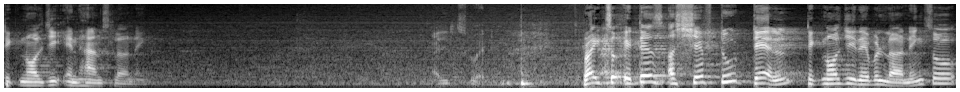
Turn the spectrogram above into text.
technology-enhanced learning. I'll just do it. Right, so it is a shift to TEL, technology-enabled learning. So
